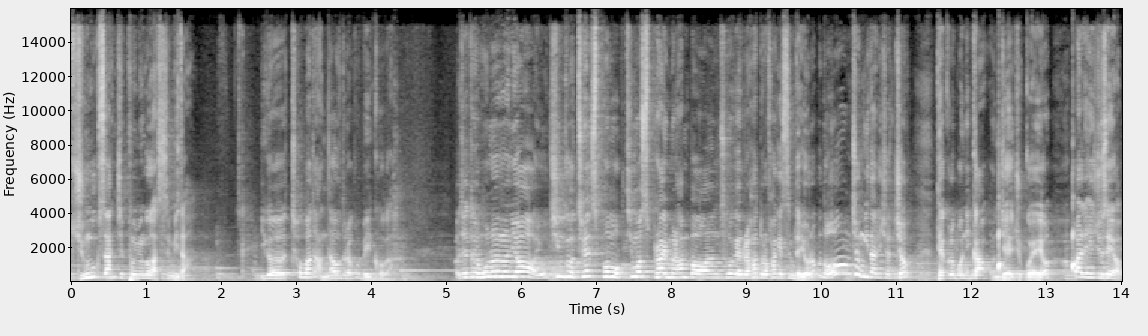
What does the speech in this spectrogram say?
중국산 제품인 것 같습니다. 이거 쳐봐도 안 나오더라고 메이커가. 어쨌든 오늘은요 이 친구 트랜스포머 옵티머스 프라임을 한번 소개를 하도록 하겠습니다. 여러분 엄청 기다리셨죠? 댓글 보니까 언제 해줄 거예요? 빨리 해주세요.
